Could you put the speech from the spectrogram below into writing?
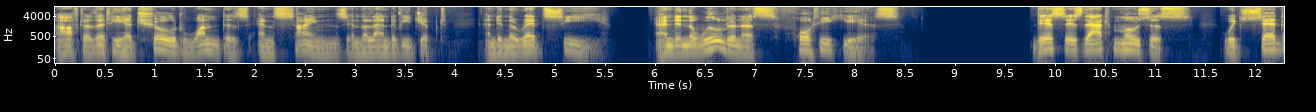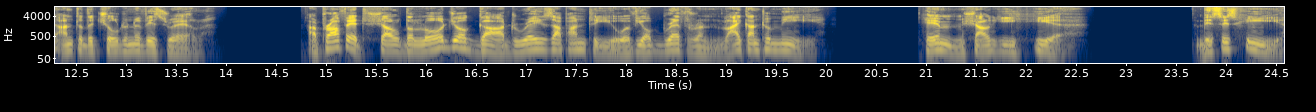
after that he had showed wonders and signs in the land of Egypt, and in the Red Sea, and in the wilderness forty years. This is that Moses which said unto the children of Israel, a prophet shall the Lord your God raise up unto you of your brethren like unto me. Him shall ye hear. This is he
